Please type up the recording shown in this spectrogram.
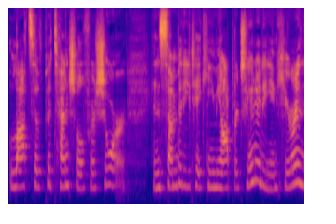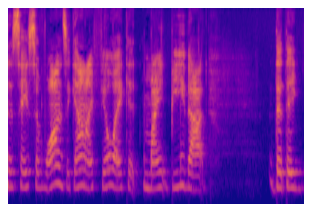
Lots of potential for sure. And somebody taking the opportunity. And here in this Ace of Wands, again, I feel like it might be that that they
